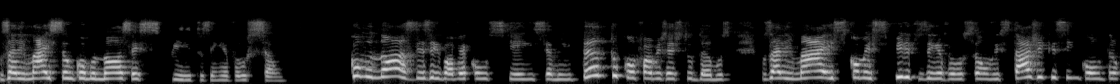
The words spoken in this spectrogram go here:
Os animais são como nós, espíritos em evolução. Como nós desenvolve a consciência, no entanto, conforme já estudamos, os animais, como espíritos em evolução, no estágio em que se encontram,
